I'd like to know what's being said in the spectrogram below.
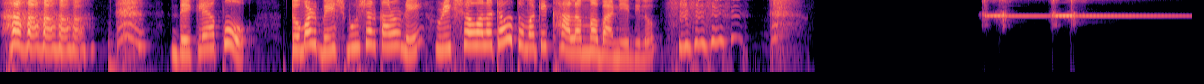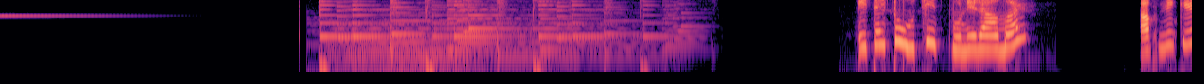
দেখলে আপু তোমার বেশভূষার কারণে রিক্সাওয়ালাটাও তোমাকে খালাম্মা বানিয়ে দিল। এটাই তো উচিত বোনেরা আমার। আপনি কে?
